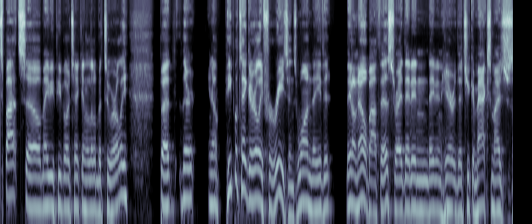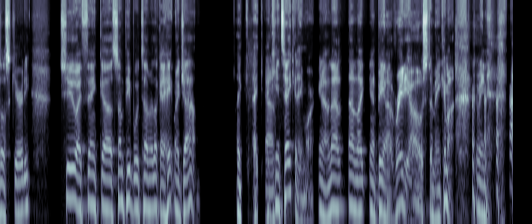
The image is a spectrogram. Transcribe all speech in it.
spot. So maybe people are taking a little bit too early, but they're, you know, people take it early for reasons. One, they either, they don't know about this, right? They didn't, they didn't hear that you can maximize your social security. Two, I think uh, some people would tell me, look, I hate my job. Like I, yeah. I can't take it anymore. You know, not not like you know, being a radio host. I mean, come on. I mean,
